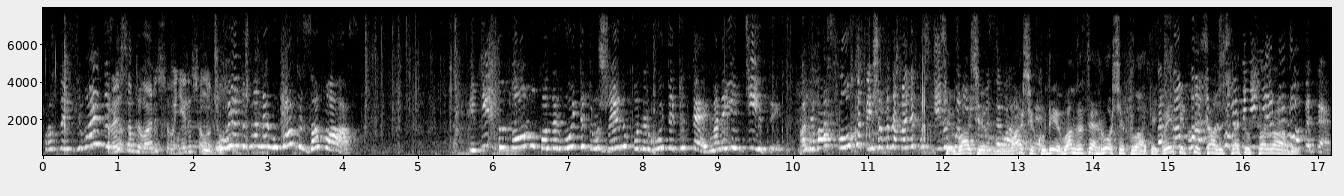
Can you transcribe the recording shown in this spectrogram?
просто іздіваєтесь? Преса, товари, мною? сувеніри, Чого я должна нервувати за вас? Ідіть додому, понервуйте дружину, понервуйте дітей. У мене є діти. А не вас слухати, і що ви на мене постійно Це поліцію ваші, визиваєте. ваші куди? Вам за це гроші платять. За ви що підписались платять? на ту шарабу. робите?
